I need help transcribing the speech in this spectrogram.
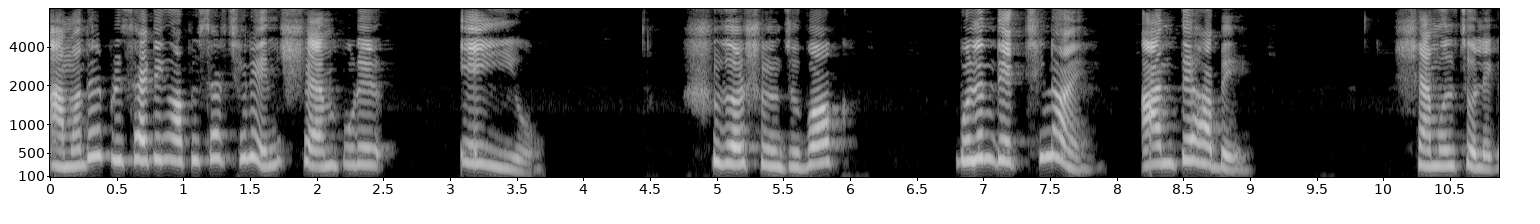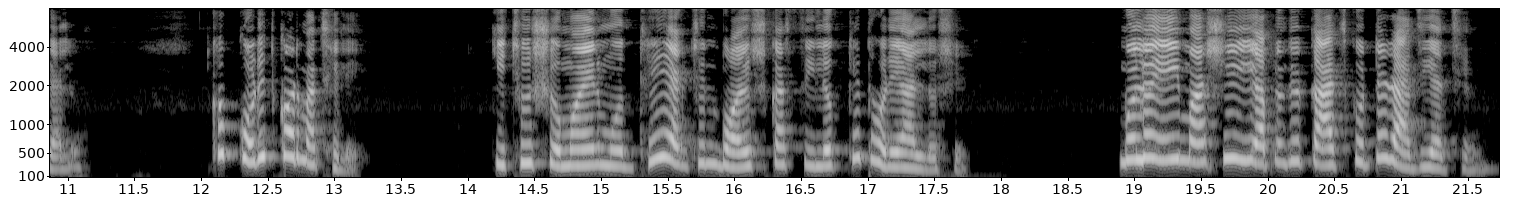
আমাদের প্রিসাইডিং অফিসার ছিলেন শ্যামপুরের এইও সুদর্শন যুবক। বলেন দেখছি নয়, আনতে হবে। শ্যামল চলে গেল। খুব করিতকর্মা ছেলে। কিছু সময়ের মধ্যেই একজন বয়স্কা স্ত্রীলোককে ধরে আনলো সে। বলল, এই মাসি আপনাদের কাজ করতে রাজি আছেন?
